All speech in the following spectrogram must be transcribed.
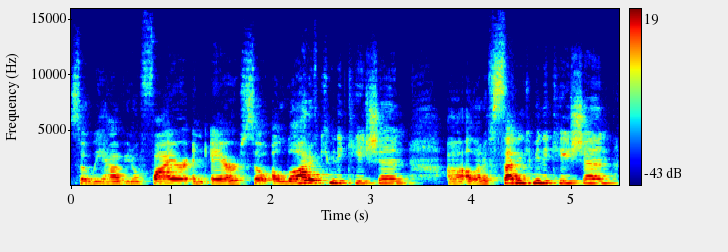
So we have, you know, fire and air. So a lot of communication, uh, a lot of sudden communication.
